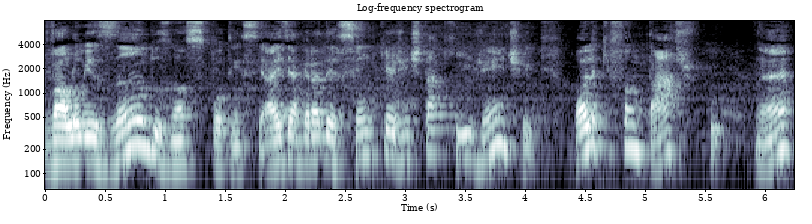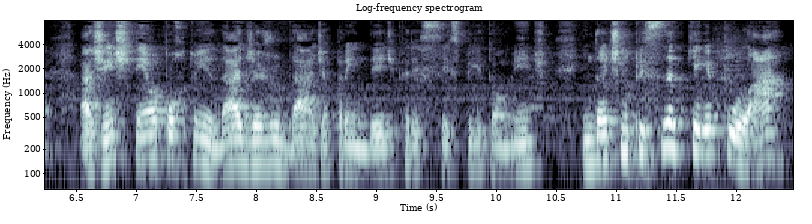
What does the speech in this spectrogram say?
Valorizando os nossos potenciais e agradecendo que a gente está aqui. Gente, olha que fantástico né? A gente tem a oportunidade de ajudar, de aprender, de crescer espiritualmente. Então a gente não precisa querer pular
